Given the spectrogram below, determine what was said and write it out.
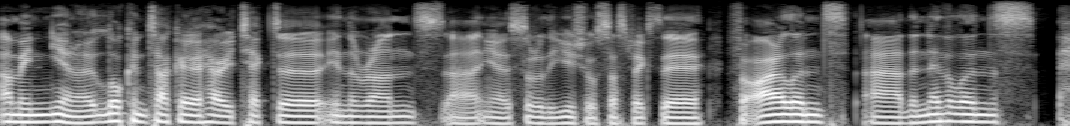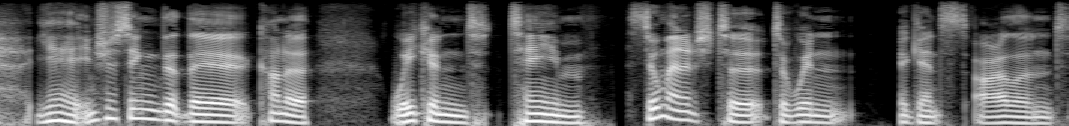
I mean, you know, Lorcan Tucker, Harry Tector in the runs, uh, you know, sort of the usual suspects there. For Ireland, uh, the Netherlands, yeah, interesting that their kind of weakened team still managed to, to win against Ireland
